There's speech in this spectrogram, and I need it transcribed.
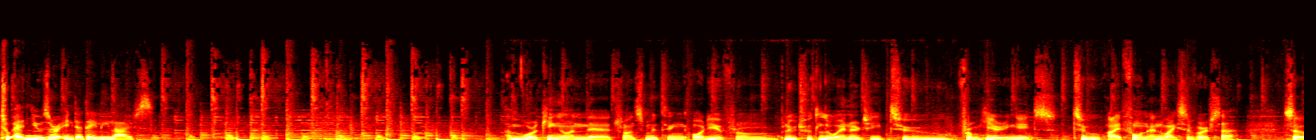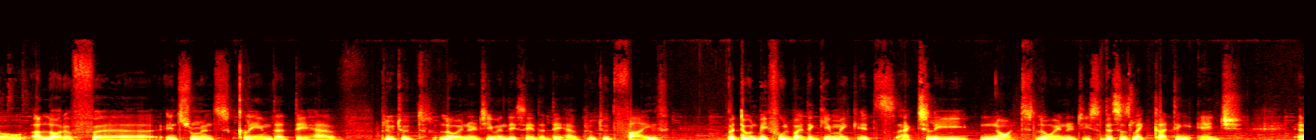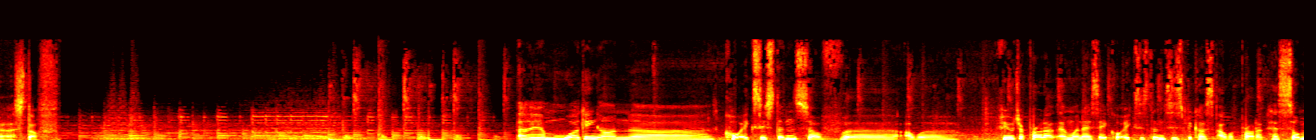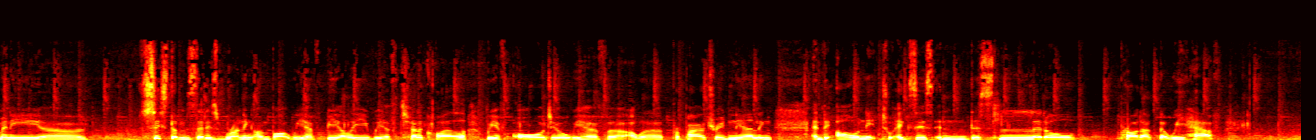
to end user in their daily lives. I'm working on uh, transmitting audio from Bluetooth low energy to from hearing aids to iPhone and vice versa. So a lot of uh, instruments claim that they have Bluetooth low energy when they say that they have Bluetooth 5. But don't be fooled by the gimmick, it's actually not low energy. So this is like cutting edge uh, stuff. I am working on uh, coexistence of uh, our future product and when I say coexistence is because our product has so many uh, systems that is running on board. We have BLE, we have telecoil, we have audio, we have uh, our proprietary neuralink and they all need to exist in this little product that we have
